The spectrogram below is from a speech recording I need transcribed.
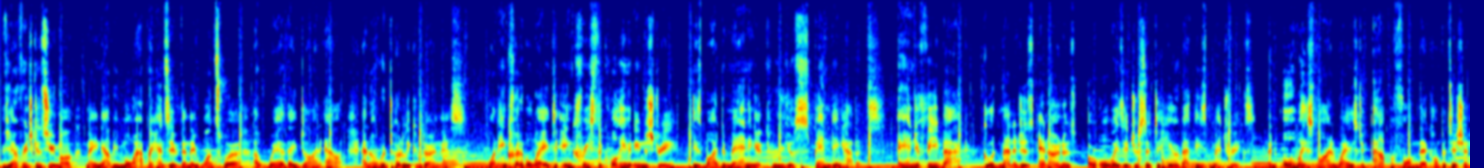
The average consumer may now be more apprehensive than they once were at where they dine out, and I would totally condone this. One incredible way to increase the quality of an industry is by demanding it through your spending habits and your feedback. Good managers and owners are always interested to hear about these metrics and always find ways to outperform their competition.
